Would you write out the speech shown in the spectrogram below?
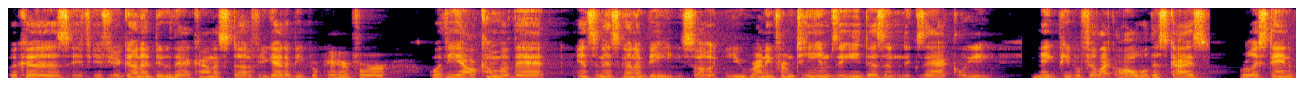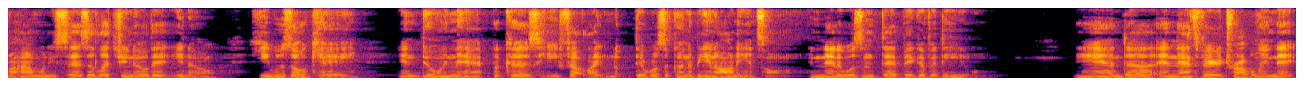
because if, if you're gonna do that kind of stuff, you got to be prepared for what the outcome of that incident's gonna be. So you running from TMZ doesn't exactly make people feel like, oh, well, this guy's really standing behind what he says. It lets you know that you know he was okay in doing that because he felt like no, there wasn't going to be an audience on him and that it wasn't that big of a deal. And uh, and that's very troubling. That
